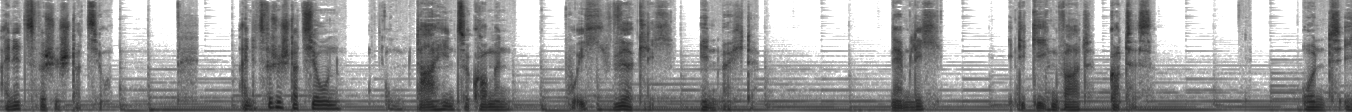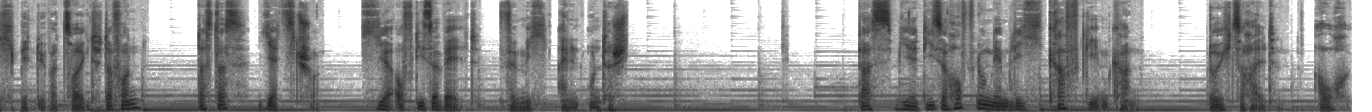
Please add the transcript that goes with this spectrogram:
eine Zwischenstation. Eine Zwischenstation, um dahin zu kommen, wo ich wirklich hin möchte. Nämlich in die Gegenwart Gottes. Und ich bin überzeugt davon, dass das jetzt schon hier auf dieser Welt für mich einen Unterschied. Dass mir diese Hoffnung nämlich Kraft geben kann, durchzuhalten, auch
